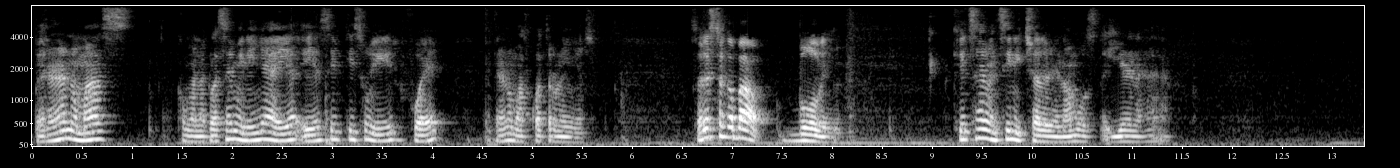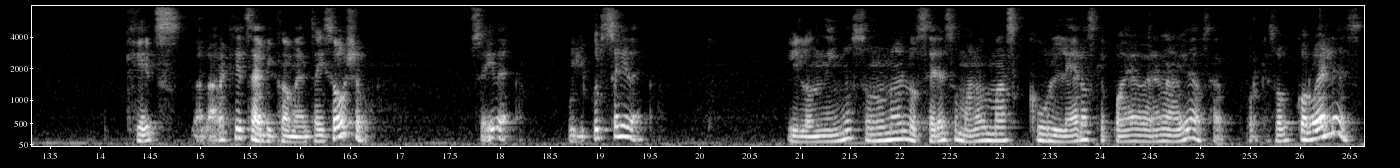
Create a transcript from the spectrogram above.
Pero era nomás, como en la clase de mi niña, ella, ella sí quiso ir, fue, eran nomás cuatro niños. So let's talk about bullying. Kids haven't seen each other in almost a year and a half. Kids, a lot of kids have become antisocial. Say that. Well, you could say that. Y los niños son uno de los seres humanos más culeros que puede haber en la vida, o sea, porque son crueles,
